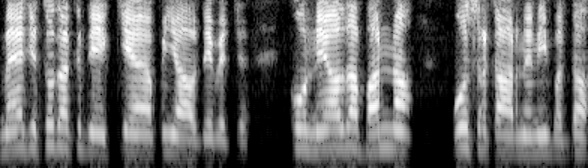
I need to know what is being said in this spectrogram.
ਮੈਂ ਜਿੱਥੋਂ ਤੱਕ ਦੇਖ ਕੇ ਆਇਆ ਪੰਜਾਬ ਦੇ ਵਿੱਚ ਕੋਨੇਵਾਲ ਦਾ ਬੰਨ ਆ ਉਹ ਸਰਕਾਰ ਨੇ ਨਹੀਂ ਬੱਧਾ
